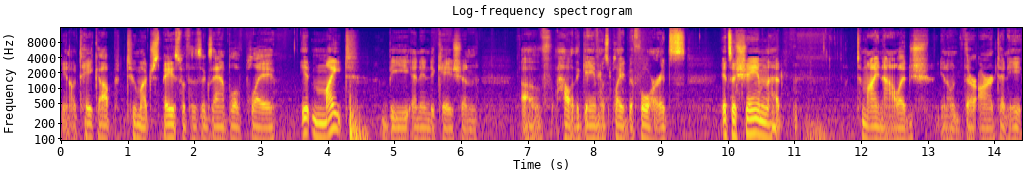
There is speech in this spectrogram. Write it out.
you know, take up too much space with this example of play, it might be an indication of how the game was played before. It's it's a shame that, to my knowledge, you know, there aren't any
